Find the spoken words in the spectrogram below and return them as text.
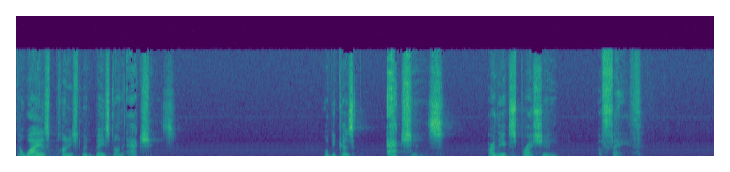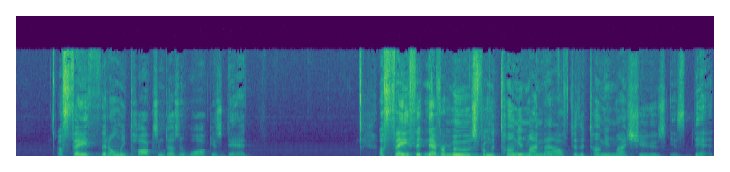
Now, why is punishment based on actions? Well, because actions are the expression of faith. A faith that only talks and doesn't walk is dead. A faith that never moves from the tongue in my mouth to the tongue in my shoes is dead.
